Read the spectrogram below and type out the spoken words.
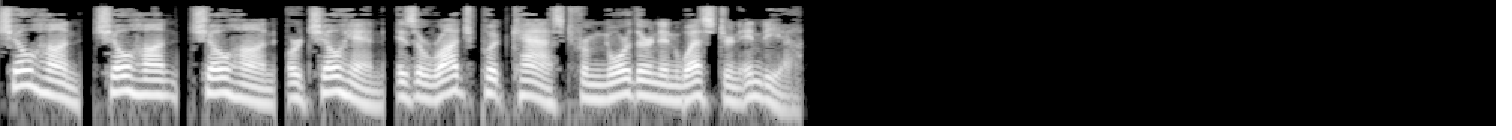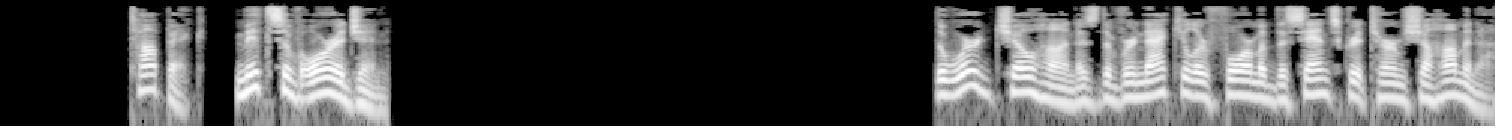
Chauhan, Chauhan, Chauhan, or Chauhan, is a Rajput caste from northern and western India. Myths of origin The word Chauhan is the vernacular form of the Sanskrit term Chahamana.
